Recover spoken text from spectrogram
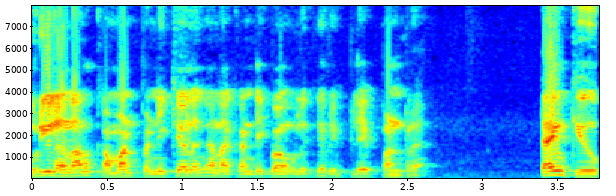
புரியலனாலும் கமெண்ட் பண்ணி கேளுங்க. நான் கண்டிப்பாக உங்களுக்கு ரிப்ளை பண்ணுறேன் தேங்க்யூ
